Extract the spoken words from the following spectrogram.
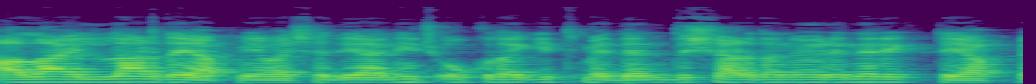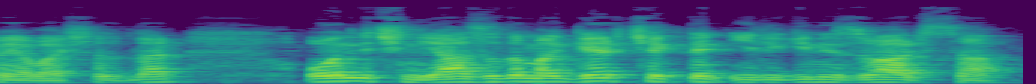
alaylılar da yapmaya başladı. Yani hiç okula gitmeden dışarıdan öğrenerek de yapmaya başladılar. Onun için yazılıma gerçekten ilginiz varsa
